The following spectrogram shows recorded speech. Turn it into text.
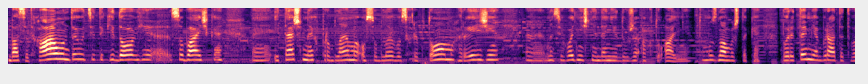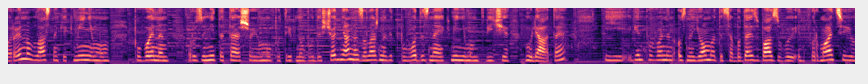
басетхаунди, оці такі довгі е, собачки. Е, І теж в них проблеми, особливо з хребтом, грижі. е, На сьогоднішній день є дуже актуальні. Тому знову ж таки, перед тим як брати тварину, власник як мінімум повинен розуміти те, що йому потрібно буде щодня, незалежно від погоди, з нею як мінімум двічі гуляти. І він повинен ознайомитися бодай з базовою інформацією,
